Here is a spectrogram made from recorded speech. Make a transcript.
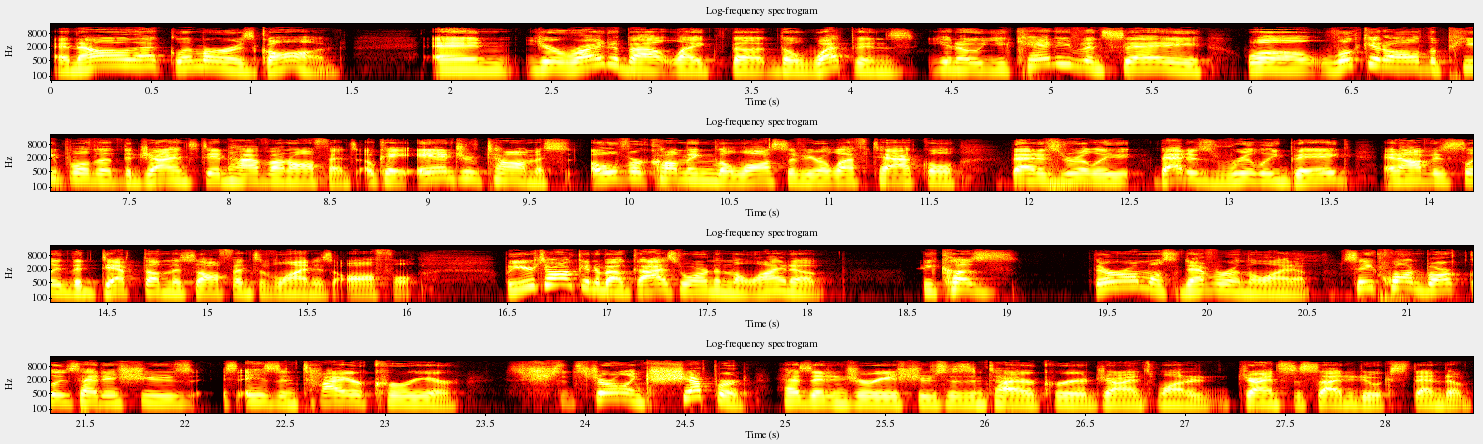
And now that glimmer is gone. And you're right about like the the weapons. You know, you can't even say, well, look at all the people that the Giants didn't have on offense. Okay, Andrew Thomas overcoming the loss of your left tackle, that is really that is really big. And obviously the depth on this offensive line is awful. But you're talking about guys who aren't in the lineup because they're almost never in the lineup. Saquon Barkley's had issues his entire career. Sterling Shepard has had injury issues his entire career. Giants wanted Giants decided to extend him.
